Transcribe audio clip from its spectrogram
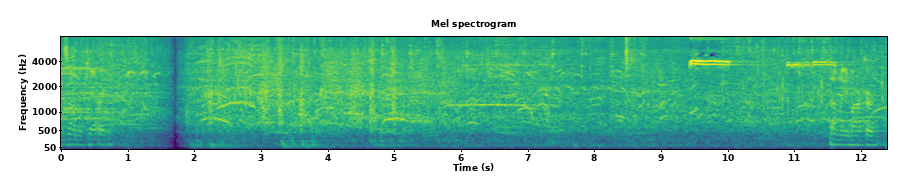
Owens on the carry. Penalty marker.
